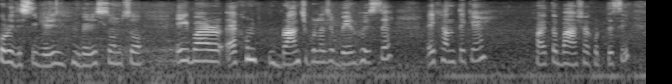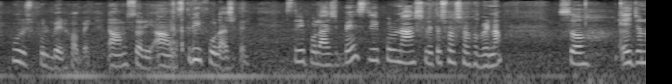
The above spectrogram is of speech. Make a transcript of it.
করে দিচ্ছি ভেরি ভেরি সুন সো এইবার এখন ব্রাঞ্চগুলো যে বের হয়েছে, এখান থেকে হয়তো বা আশা করতেছি পুরুষ ফুল বের হবে। আম সরি স্ত্রী ফুল আসবে। স্ত্রী ফুল আসবে। স্ত্রী ফুল না আসলে তো শশা হবে না। সো এই জন্য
